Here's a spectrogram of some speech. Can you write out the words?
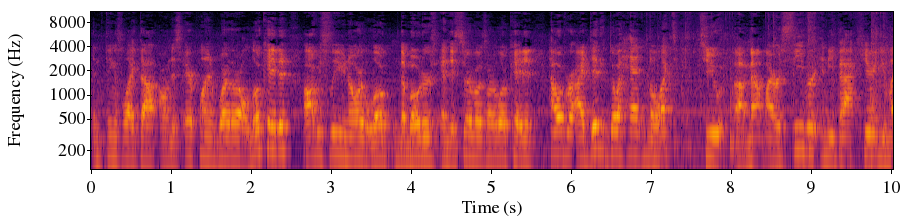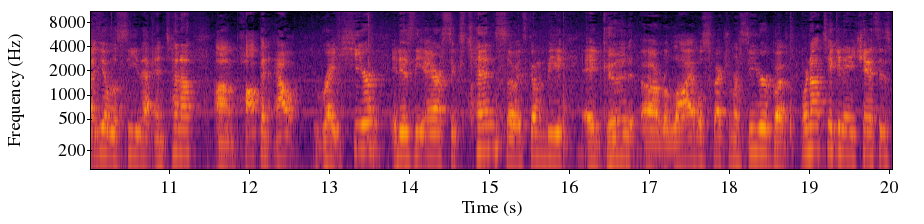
and things like that on this airplane, where they're all located. Obviously, you know where the, the motors and the servos are located. However, I did go ahead and elect to uh, mount my receiver in the back here. You might be able to see that antenna um, popping out right here. It is the AR610, so it's going to be a good, uh, reliable Spektrum receiver, but we're not taking any chances.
